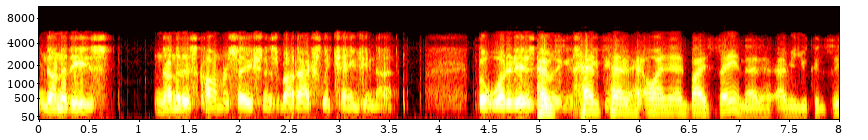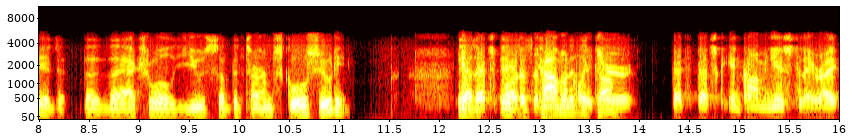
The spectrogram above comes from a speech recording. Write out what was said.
None of these, none of this conversation is about actually changing that. But what it is doing hence, is hence, oh, and, and by saying that, I mean you can see it, the the actual use of the term school shooting. Yeah, that's part of the common nomenclature. That's that's in common use today, right?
